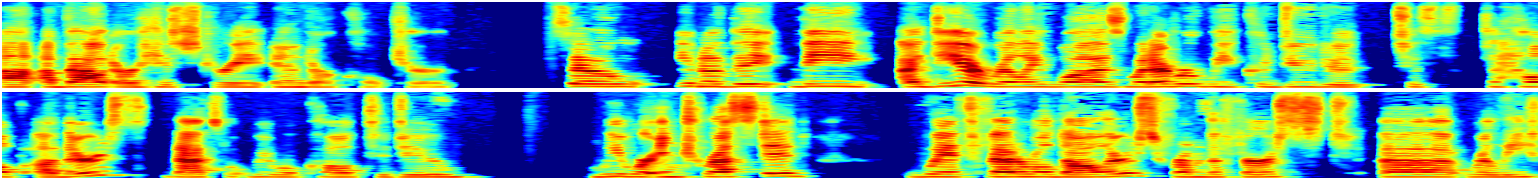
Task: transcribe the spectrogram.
uh, about our history and our culture. So, you know, the the idea really was whatever we could do to to to help others. That's what we were called to do. We were entrusted with federal dollars from the first uh, relief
